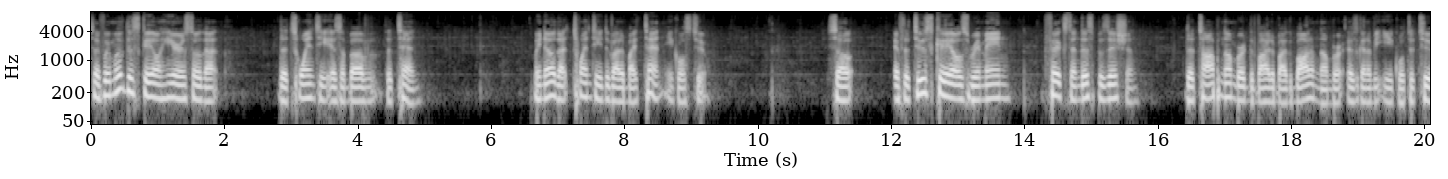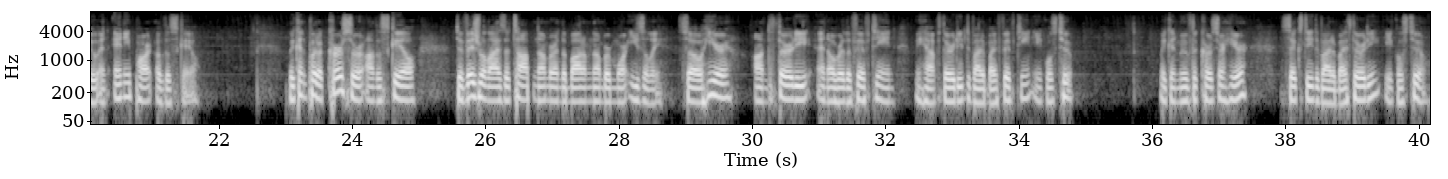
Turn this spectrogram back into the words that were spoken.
So if we move the scale here so that the 20 is above the 10, we know that 20 divided by 10 equals 2. So if the two scales remain fixed in this position, the top number divided by the bottom number is going to be equal to 2 in any part of the scale. We can put a cursor on the scale to visualize the top number and the bottom number more easily. So here on the 30 and over the 15, we have 30 divided by 15 equals 2. We can move the cursor here. 60 divided by 30 equals 2.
